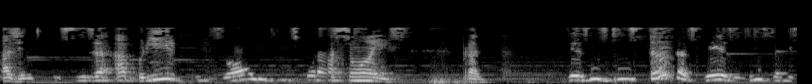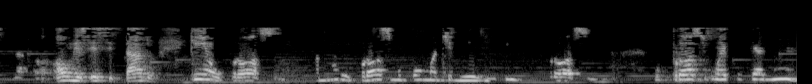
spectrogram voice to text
a gente precisa abrir os olhos e os corações para Jesus diz tantas vezes isso ao necessitado, quem é o próximo? Amar o próximo como a ti mesmo. Quem é o próximo? O próximo é qualquer um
